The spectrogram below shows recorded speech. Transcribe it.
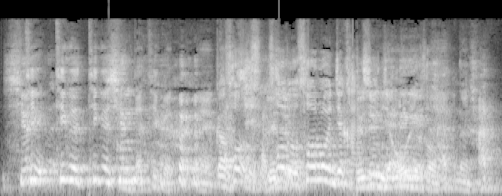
티, 시읒? 티그, 티그입니다, 티그. 네. 그러니까 서, 같이, 같이. 서로, 서로 이제 같이 이제 어울려서. 갓, 네. 갓,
